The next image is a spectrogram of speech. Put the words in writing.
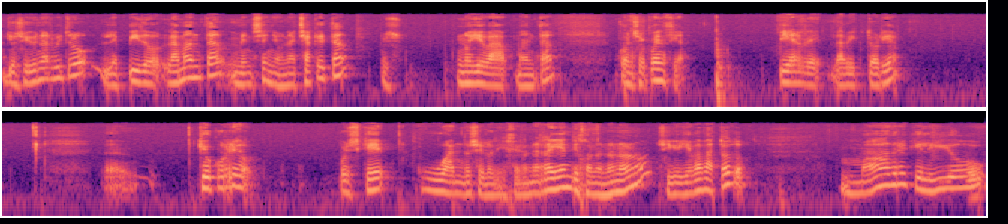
yo soy un árbitro, le pido la manta, me enseña una chaqueta, pues no lleva manta. Consecuencia, pierde la victoria. Eh, ¿Qué ocurrió? Pues que cuando se lo dijeron a Ryan, dijo, no, no, no, no, si yo llevaba todo. Madre que lío,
